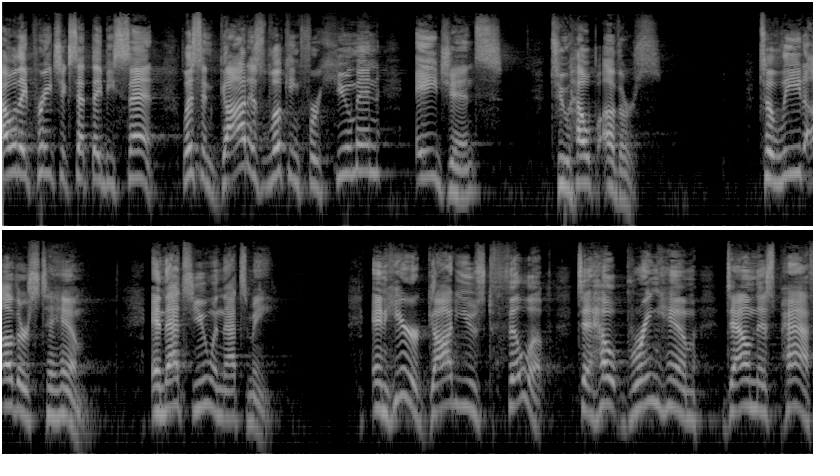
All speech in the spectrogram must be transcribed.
How will they preach except they be sent? Listen, God is looking for human agents to help others, to lead others to Him. And that's you and that's me. And here, God used Philip to help bring him down this path.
